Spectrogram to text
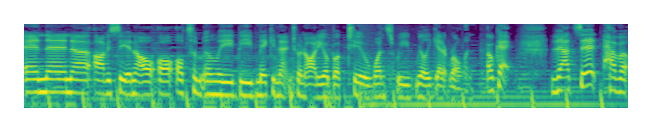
And then uh, obviously, and I'll, I'll ultimately be making that into an audiobook too once we really get it rolling. Okay, that's it. Have an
